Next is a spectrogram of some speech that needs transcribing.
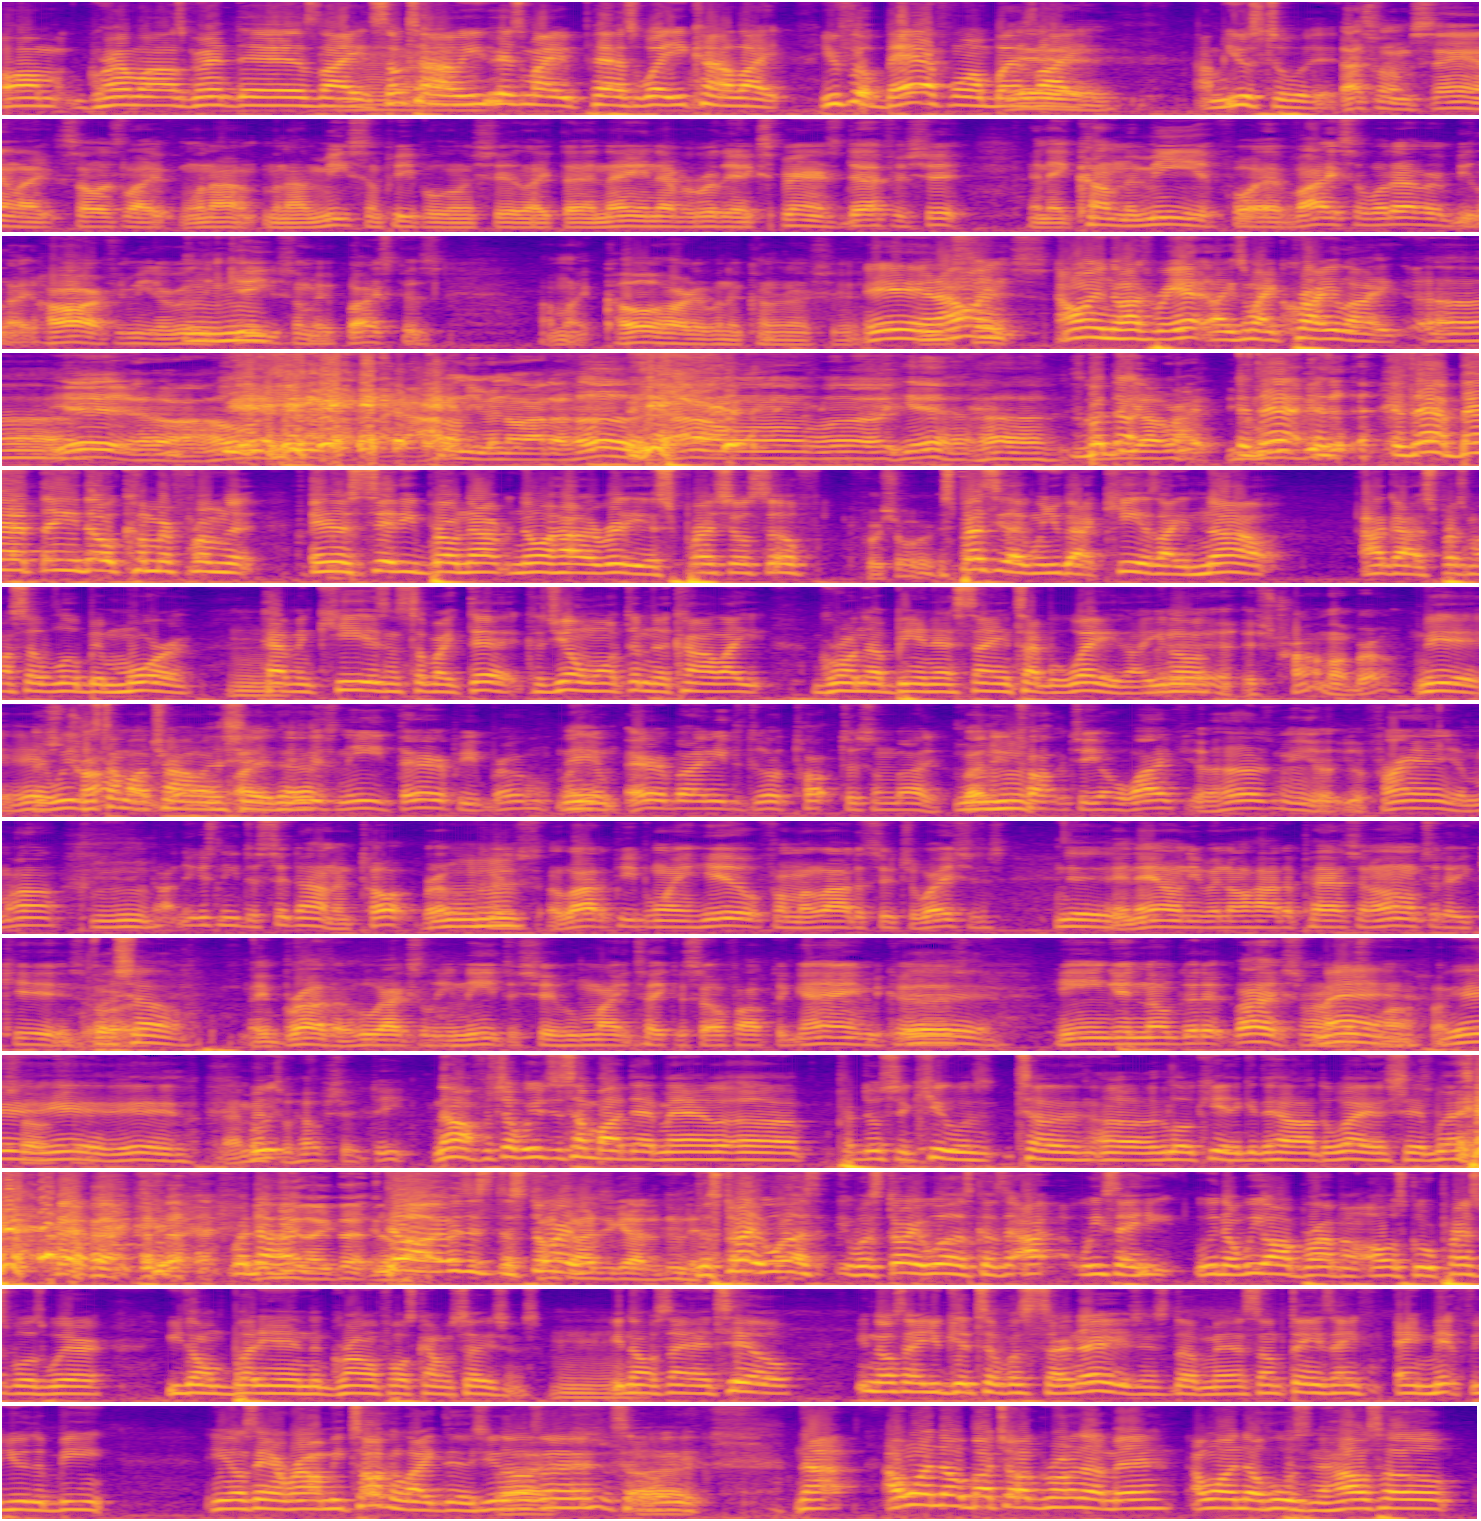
um, grandmas, granddads. Like sometimes when you hear somebody pass away, you kind of like you feel bad for them, but it's like I'm used to it. That's what I'm saying. Like, so it's like when I when I meet some people and shit like that, and they ain't never really experienced death and shit, and they come to me for advice or whatever, it'd be like hard for me to really give you some advice because I'm like cold hearted when it comes to that shit. Yeah, and I don't, sense. I don't even know how to react. Like somebody cry, you like, uh, Yeah, uh. Like, I don't even know how to hug. I don't, uh, yeah, uh, it's But the- all right. is that is, is that a bad thing though? Coming from the inner city, bro, not knowing how to really express yourself, for sure? especially like when you got kids. Like now, I gotta express myself a little bit more Mm. having kids and stuff like that, because you don't want them to kind of like growing up being that same type of way. Like you know, yeah, it's trauma, bro. yeah, yeah. It's we just talking about trauma bro. and shit. Like, niggas need therapy, bro. Like, Yeah. Mm-hmm. Everybody needs to go talk to somebody. Whether you talking to your wife, your husband, your, your friend, your mom, Mm-hmm. y'all niggas need to sit down and talk, bro. Because a lot of people ain't healed from a lot of situations, Yeah, and they don't even know how to pass it on to their kids for or sure. their brother who actually needs the shit, who might take himself out the game because Yeah. He ain't getting no good advice around Man, this yeah, motherfucker. so, yeah, shit, yeah. That We- mental health shit deep. No, for sure. We just talking about that, man. Uh, producer Q was telling uh, the little kid to get the hell out of the way and shit. But, but no, It like that, no, it was just the story. Sometimes you gotta do The story was what story was because we say he, you know, we all brought up on old school principles where you don't butt in the grown folks conversations. Mm-hmm. You know what I'm saying? Until you know what I'm saying you get to a certain age and stuff, man. Some things ain't ain't meant for you to be, you know what I'm saying, around me talking like this. You know what I'm saying? So facts. Now I want to know about y'all growing up, man. I want to know who was in the household,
